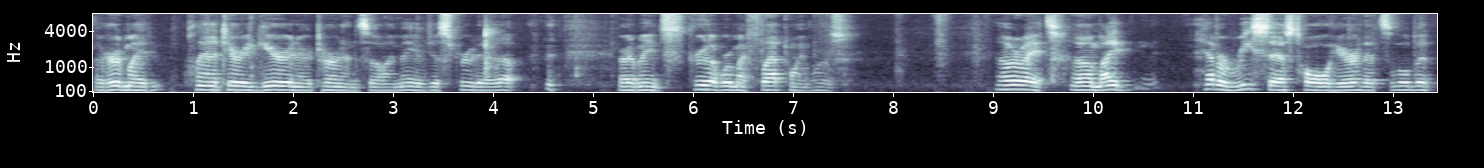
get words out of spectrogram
heard my planetary gear in there turning, so I may have just screwed that up. or I mean, screwed up where my flat point was. All right, um, I have a recessed hole here that's a little bit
